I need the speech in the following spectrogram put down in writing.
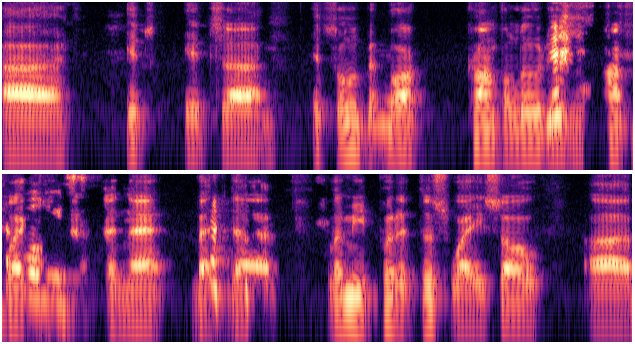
uh, it's it's uh, it's a little bit more convoluted and complex than that. But uh, let me put it this way: so uh,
